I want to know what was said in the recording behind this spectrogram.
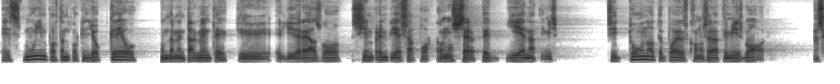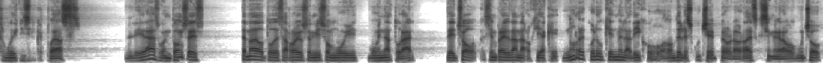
es muy importante porque yo creo fundamentalmente que el liderazgo siempre empieza por conocerte bien a ti mismo. Si tú no te puedes conocer a ti mismo, va a ser muy difícil que puedas liderazgo. Entonces, el tema de autodesarrollo se me hizo muy, muy natural. De hecho, siempre hay una analogía que no recuerdo quién me la dijo o dónde la escuché, pero la verdad es que se me grabó mucho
